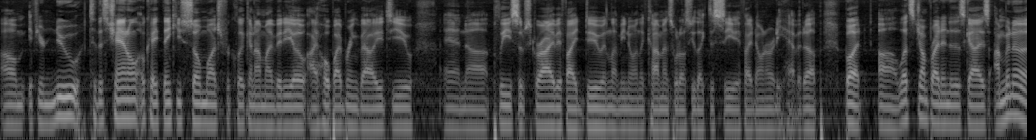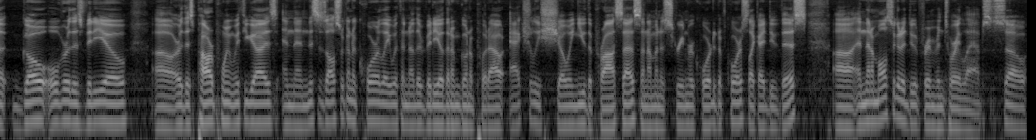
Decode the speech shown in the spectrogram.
Um, if you're new to this channel, okay, thank you so much for clicking on my video. I hope I bring value to you. And uh, please subscribe if I do, and let me know in the comments what else you'd like to see if I don't already have it up. But uh, let's jump right into this, guys. I'm going to go over this video uh, or this PowerPoint with you guys, and then this is also going to correlate with another video that I'm going to put out actually showing you the process, and I'm going to screen record it, of course, like I do this. Uh, and then I'm also going to do it for Inventory Labs. So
